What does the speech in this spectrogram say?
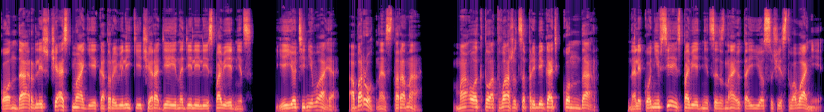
Кондар — лишь часть магии, которой великие чародеи наделили исповедниц. Ее теневая, оборотная сторона. Мало кто отважится прибегать к Кондар. Далеко не все исповедницы знают о ее существовании.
